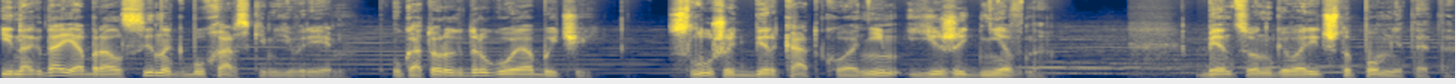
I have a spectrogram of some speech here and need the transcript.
Иногда я брал сына к бухарским евреям, у которых другой обычай – слушать Беркат Куаним ежедневно. Бенсон говорит, что помнит это.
